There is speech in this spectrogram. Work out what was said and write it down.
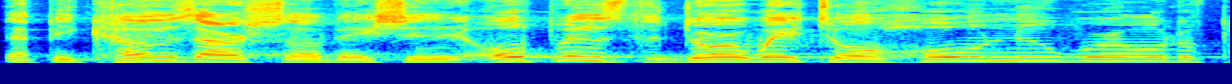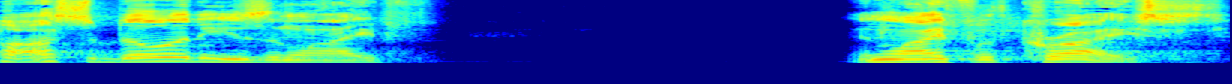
that becomes our salvation, it opens the doorway to a whole new world of possibilities in life in life with Christ.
